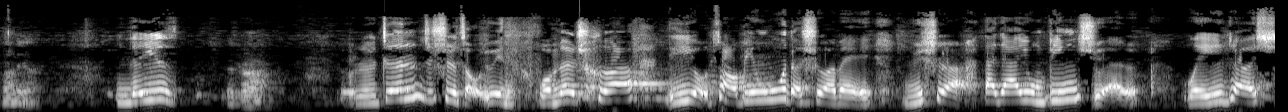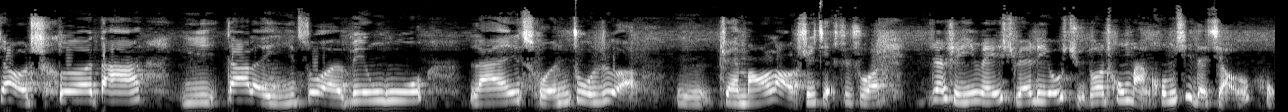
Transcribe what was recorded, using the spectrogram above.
哪里？你的意思？在这儿。呃，真是走运！我们的车里有造冰屋的设备，于是大家用冰雪围着校车搭一搭了一座冰屋来存住热。嗯，卷毛老师解释说，这是因为雪里有许多充满空气的小孔，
